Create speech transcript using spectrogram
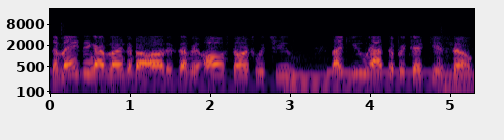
The main thing I've learned about all this stuff, it all starts with you. Like you have to protect yourself,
